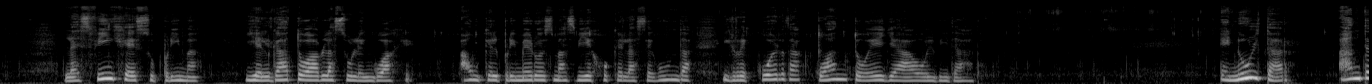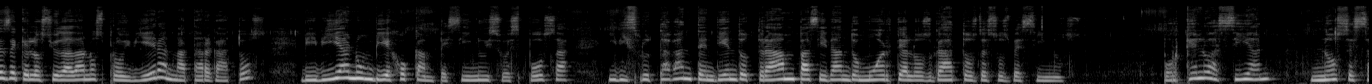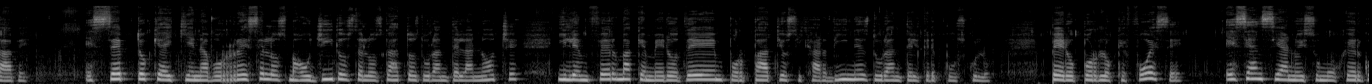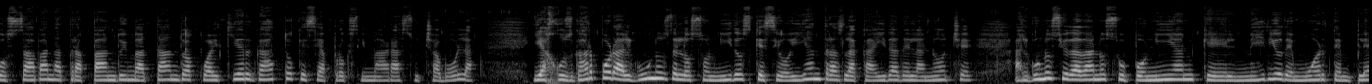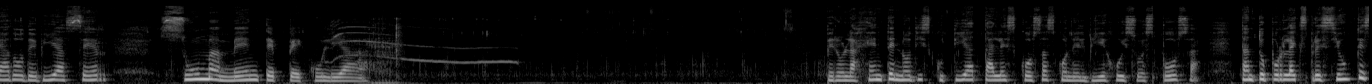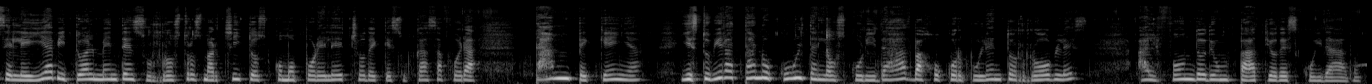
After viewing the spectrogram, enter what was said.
La esfinge es su prima y el gato habla su lenguaje, aunque el primero es más viejo que la segunda y recuerda cuánto ella ha olvidado. En Ultar, antes de que los ciudadanos prohibieran matar gatos, vivían un viejo campesino y su esposa y disfrutaban tendiendo trampas y dando muerte a los gatos de sus vecinos. ¿Por qué lo hacían? No se sabe, excepto que hay quien aborrece los maullidos de los gatos durante la noche y le enferma que merodeen por patios y jardines durante el crepúsculo. Pero por lo que fuese, ese anciano y su mujer gozaban atrapando y matando a cualquier gato que se aproximara a su chabola, y a juzgar por algunos de los sonidos que se oían tras la caída de la noche, algunos ciudadanos suponían que el medio de muerte empleado debía ser sumamente peculiar. Pero la gente no discutía tales cosas con el viejo y su esposa, tanto por la expresión que se leía habitualmente en sus rostros marchitos como por el hecho de que su casa fuera tan pequeña y estuviera tan oculta en la oscuridad bajo corpulentos robles al fondo de un patio descuidado.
